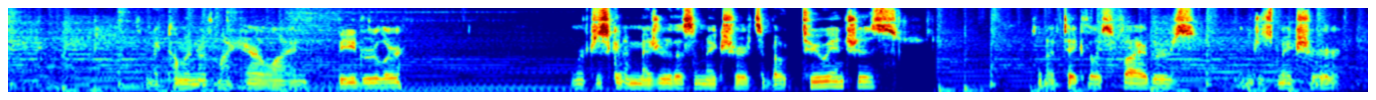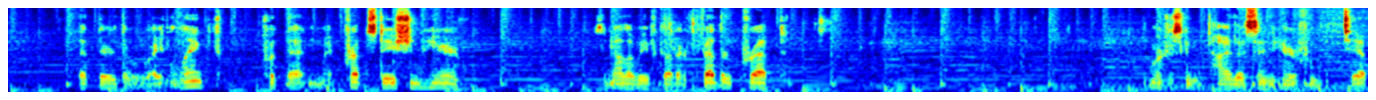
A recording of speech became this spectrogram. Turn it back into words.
So I'm going to come in with my Hareline bead ruler. We're just going to measure this and make sure it's about 2 inches. So I'm going to take those fibers and just make sure that they're the right length. Put that in my prep station here. So now that we've got our feather prepped, we're just going to tie this in here from the tip.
